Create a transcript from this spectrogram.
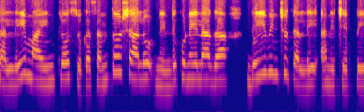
తల్లి మా ఇంట్లో సుఖ సంతోషాలు నిండుకునేలాగా దీవించు తల్లి అని చెప్పి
